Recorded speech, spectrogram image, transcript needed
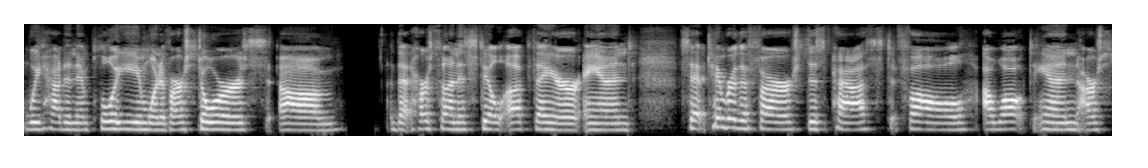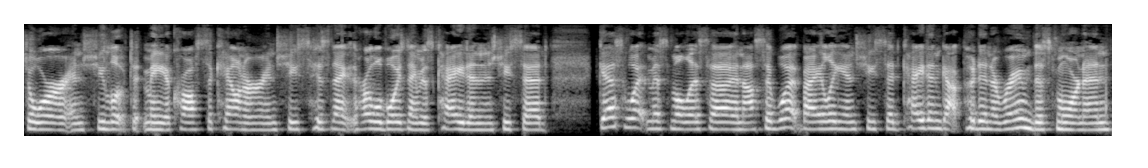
We had an employee in one of our stores um, that her son is still up there. And September the 1st, this past fall, I walked in our store and she looked at me across the counter and she's his name, her little boy's name is Caden. And she said, Guess what, Miss Melissa? And I said, What, Bailey? And she said, Caden got put in a room this morning.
